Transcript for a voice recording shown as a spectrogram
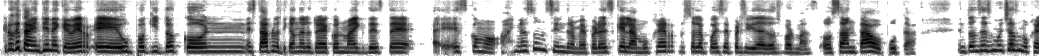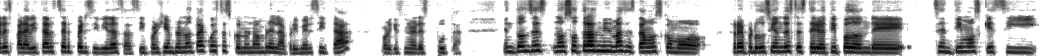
Creo que también tiene que ver eh, un poquito con, estaba platicando el otro día con Mike de este, es como, ay, no es un síndrome, pero es que la mujer solo puede ser percibida de dos formas, o santa o puta. Entonces, muchas mujeres, para evitar ser percibidas así, por ejemplo, no te acuestas con un hombre en la primera cita, porque si no eres puta. Entonces, nosotras mismas estamos como reproduciendo este estereotipo donde sentimos que si,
